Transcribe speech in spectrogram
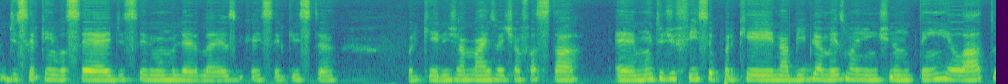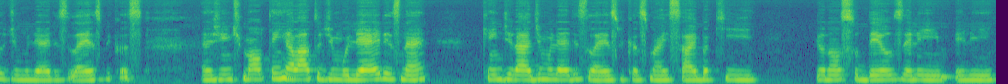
de ser quem você é, de ser uma mulher lésbica e ser cristã, porque ele jamais vai te afastar é muito difícil porque na Bíblia mesmo a gente não tem relato de mulheres lésbicas, a gente mal tem relato de mulheres, né? Quem dirá de mulheres lésbicas, mas saiba que, o nosso Deus, ele, ele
